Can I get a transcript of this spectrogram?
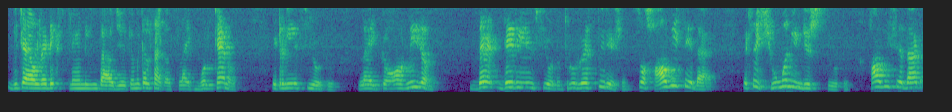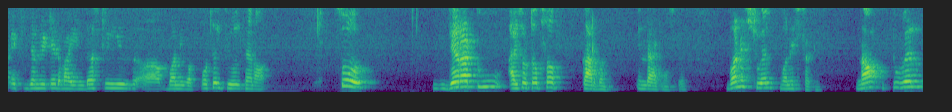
which I already explained in biogeochemical cycles like volcanoes. It releases CO2 like organism. They, they release CO2 through respiration. So how we say that? It's a human induced CO2 how we say that? It's generated by industries uh, burning of fossil fuels and all. So there are two isotopes of carbon in the atmosphere. One is 12 one is 13 now 12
